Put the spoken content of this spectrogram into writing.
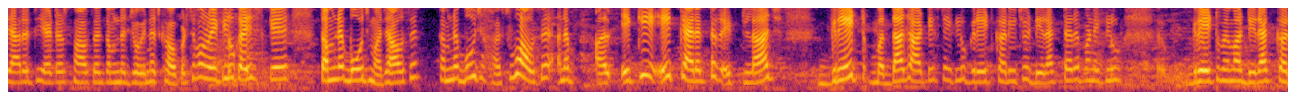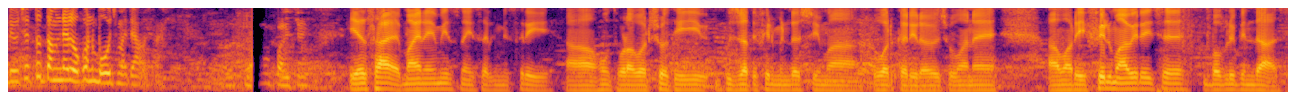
જ્યારે થિયેટર્સમાં આવશે તમને જોઈને જ ખબર પડશે. પણ હું એટલું કહીશ કે તમને બહુ જ મજા આવશે તમને બહુ જ હસવું આવશે અને એકે એક કેરેક્ટર એટલા જ ગ્રેટ બધા જ આર્ટિસ્ટે એટલું ગ્રેટ કર્યું છે ડિરેક્ટરે પણ એટલું ગ્રેટ વેમાં ડિરેક્ટ કર્યું છે તો તમને લોકોને બહુ જ મજા આવશે. Yes hi my name is Naisarg Mistry હું થોડા વર્ષોથી ગુજરાતી ફિલ્મ ઇન્ડસ્ટ્રીમાં વર્ક કરી રહ્યો છું અને અમારી ફિલ્મ આવી રહી છે બબલી બિંદાસ.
